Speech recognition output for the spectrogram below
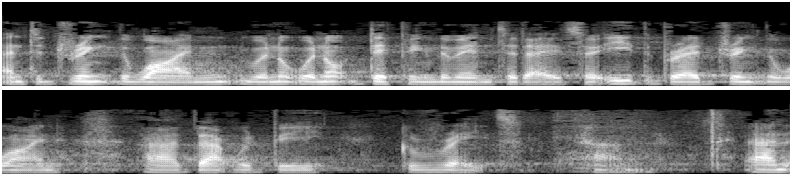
and to drink the wine. We're not, we're not dipping them in today. So eat the bread, drink the wine. Uh, that would be great. Um, and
